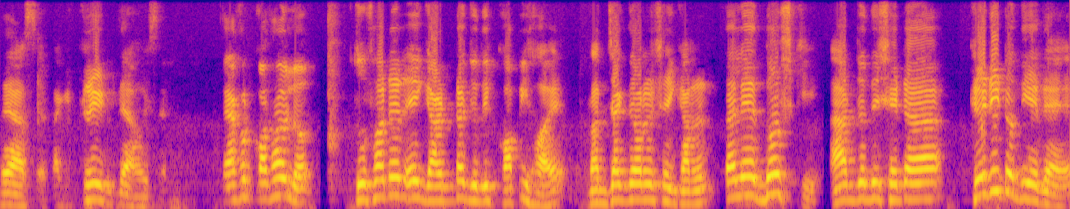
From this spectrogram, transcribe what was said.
দেয়া আছে, তাকে ক্রেডিট দেওয়া হয়েছে। এখন কথা হইল, তুফানের এই গানটা যদি কপি হয়, রাজ্জাক দেওয়ানের সেই গানের, তাহলে দোষ কি? আর যদি সেটা ক্রেডিটও দিয়ে দেয়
